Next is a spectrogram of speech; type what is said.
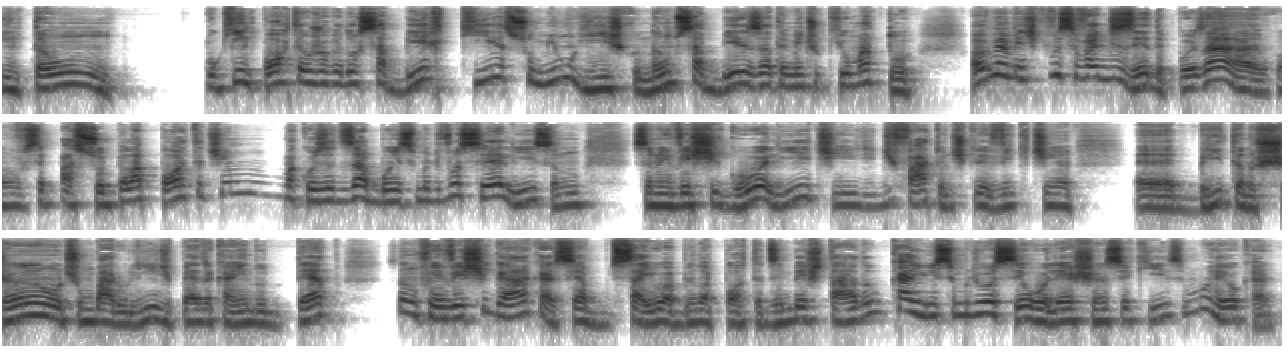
Então, o que importa é o jogador saber que assumiu um risco, não saber exatamente o que o matou. Obviamente que você vai dizer depois, ah, quando você passou pela porta tinha uma coisa desabou em cima de você ali, você não, você não investigou ali, de fato eu descrevi que tinha é, brita no chão, tinha um barulhinho de pedra caindo do teto, você não foi investigar, cara. Você saiu abrindo a porta desembestado, caiu em cima de você. Eu rolei a chance aqui e você morreu, cara.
